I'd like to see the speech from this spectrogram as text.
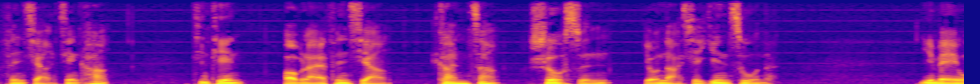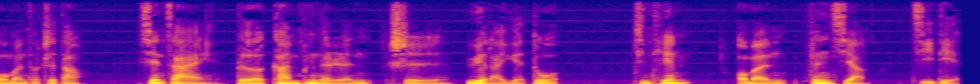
分享健康。今天我们来分享肝脏受损。有哪些因素呢？因为我们都知道，现在得肝病的人是越来越多。今天我们分享几点。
